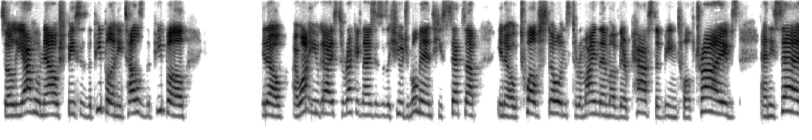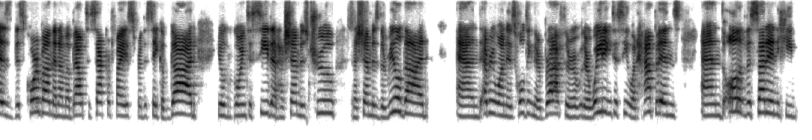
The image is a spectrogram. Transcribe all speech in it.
So Eliyahu now faces the people and he tells the people, you know, I want you guys to recognize this is a huge moment. He sets up, you know, 12 stones to remind them of their past of being 12 tribes. And he says, This korban that I'm about to sacrifice for the sake of God, you're going to see that Hashem is true and Hashem is the real God. And everyone is holding their breath. They're, they're waiting to see what happens. And all of a sudden, he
